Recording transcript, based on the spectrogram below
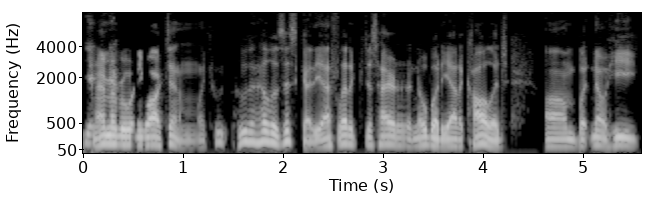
Yeah. And I remember when he walked in, I'm like, who who the hell is this guy? The Athletic just hired a nobody out of college, um, but no, he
